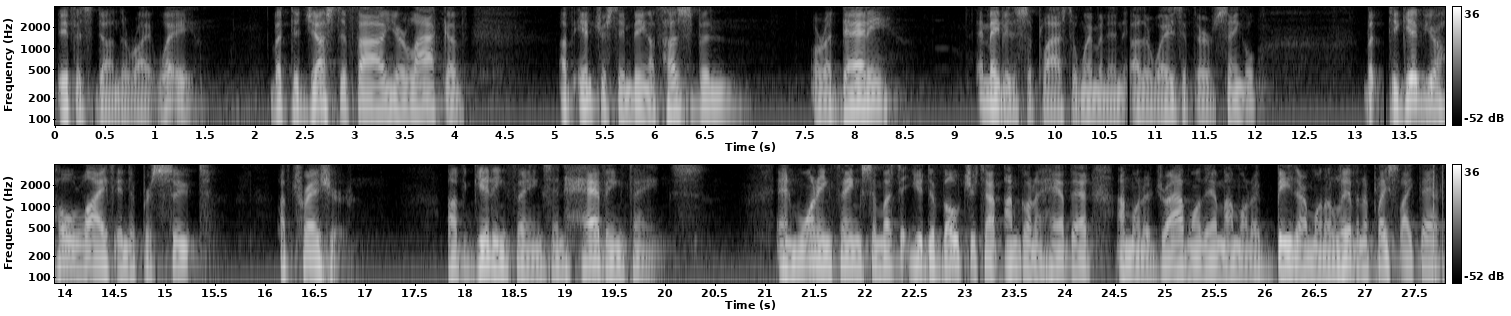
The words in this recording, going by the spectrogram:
if it's done the right way. But to justify your lack of of interest in being a husband or a daddy. And maybe this applies to women in other ways if they're single. But to give your whole life into pursuit of treasure, of getting things and having things and wanting things so much that you devote your time. I'm going to have that. I'm going to drive one of them. I'm going to be there. I'm going to live in a place like that.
